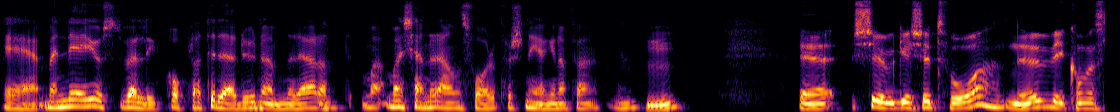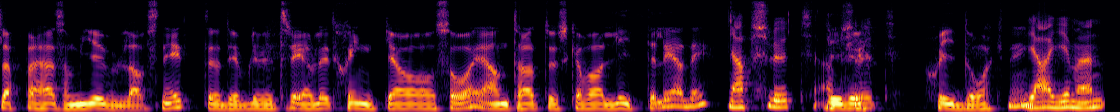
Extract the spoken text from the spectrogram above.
Eh, men det är just väldigt kopplat till det du nämner där, att man, man känner ansvar för sin egen affär. Mm. Eh, 2022 nu, vi kommer släppa det här som julavsnitt. och Det blir trevligt, skinka och så. Jag antar att du ska vara lite ledig. Absolut, Blir absolut. Skidåkning? Jajamän.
